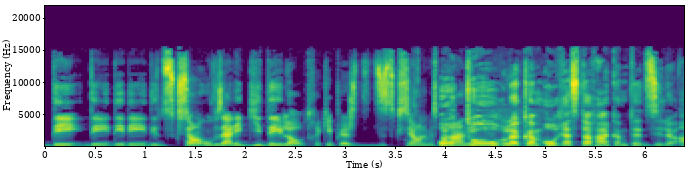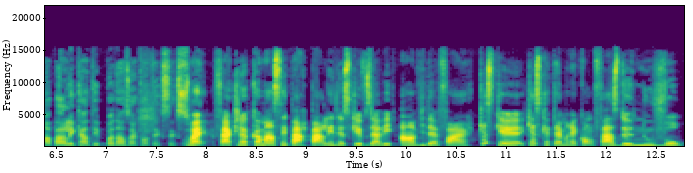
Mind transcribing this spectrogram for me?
des, des, des, des, des discussions où vous allez guider l'autre, OK? Puis là, je dis discussion, mais c'est pas des- Autour, là, comme au restaurant, comme tu as dit, là. En parler quand t'es pas dans un contexte sexuel. Ouais, fait que là, commencez par parler de ce que vous avez envie de faire. Qu'est-ce que qu'est-ce que tu aimerais qu'on fasse de nouveau?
